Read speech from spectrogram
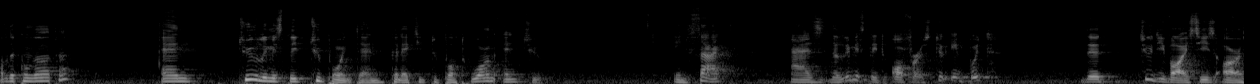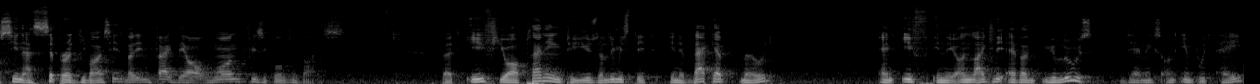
of the converter and two LumiSplit 2.10 connected to port 1 and 2. In fact, as the LumiSplit offers two input, the two devices are seen as separate devices, but in fact they are one physical device. But if you are planning to use the LumiSplit in a backup mode, and if in the unlikely event you lose DMX on input A,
